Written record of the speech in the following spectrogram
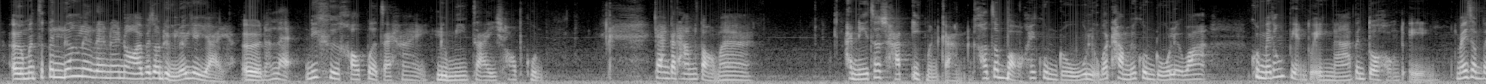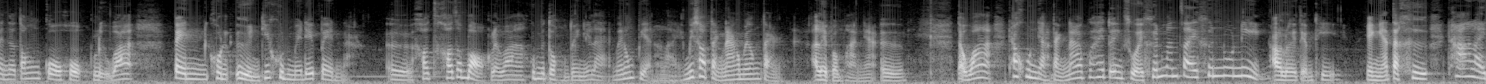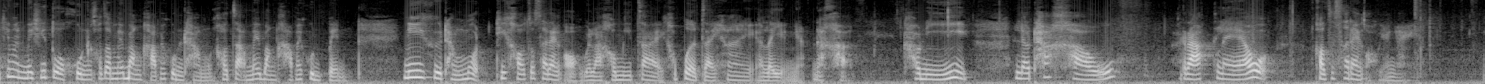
เออมันจะเป็นเรื่องเล็กๆน้อยๆไปจนถึงเรื่องใหญ่ๆเออนั่นแหละนี่คือเขาเปิดใจให้หรือมีใจชอบคุณ การกระทำต่อมา อันนี้จะชัดอีกเหมือนกัน เขาจะบอกให้คุณรู้หรือว่าทำให้คุณรู้เลยว่า คุณไม่ต้องเปลี่ยนตัวเองนะ เป็นตัวของตัวเอง ไม่จำเป็นจะต้องโกหก หรือว่าเป็นคนอื่นที่คุณไม่ได้เป็นอะ เออเขาเขาจะบอกเลยว่าคุณเป็นตัวของตัวเองนี่แหละ ไม่ต้องเปลี่ยนอะไร ไม่ชอบแต่งหน้าก็ไม่ต้องแต่งอะไรประมาณเนี้ยเออ แต่ว่าถ้าคุณอยากแต่งหน้าเพื่อให้ตัวเองสวยขึ้นมั่นใจขึ้นนู่นนี่เอาเลยเต็มที่ อย่างเงี้ยแต่คือถ้าอะไรที่มันไม่ใช่ตัวคุณเขาจะไม่บังคับให้คุณทำเขาจะไม่บังคับให้คุณเป็น นี่คือทั้งหมดที่เขาจะแสดงออกเวลาเขามีใจ เขาเปิดใจให้อะไรอย่างเงี้ยนะคะ คราวนี้แล้วถ้าเขารักแล้ว เขาจะแสดงออกยังไง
